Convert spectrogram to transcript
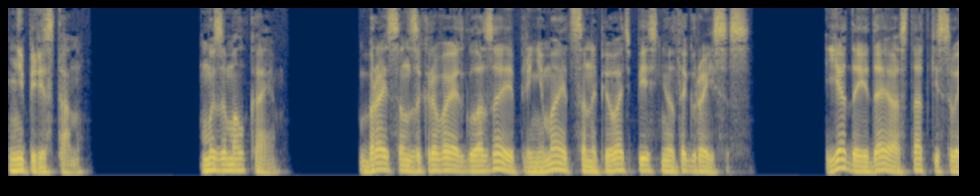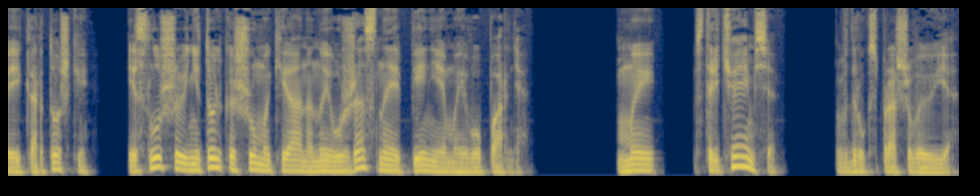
не перестану». Мы замолкаем. Брайсон закрывает глаза и принимается напевать песню «The Graces». Я доедаю остатки своей картошки и слушаю не только шум океана, но и ужасное пение моего парня. «Мы встречаемся?» — вдруг спрашиваю я.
